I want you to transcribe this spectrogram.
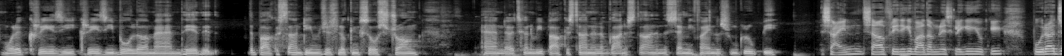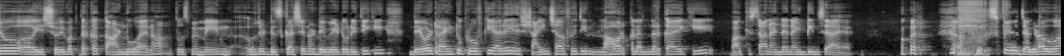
what a crazy crazy bowler, man! They, they the Pakistan team is just looking so strong, and uh, it's going to be Pakistan and Afghanistan in the semi-finals from Group B. Shaheen Shah Afridi की बात हमने इसलिए की क्योंकि पूरा जो ये शोएब अख्तर का कांड हुआ है ना तो उसमें मेन जो डिस्कशन और डिबेट हो रही थी कि देवर ट्राइंग टू प्रूव कि अरे शाइन शाह अफरीदी लाहौर कलंदर का है कि पाकिस्तान अंडर नाइनटीन से आया है और उस पर झगड़ा हुआ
